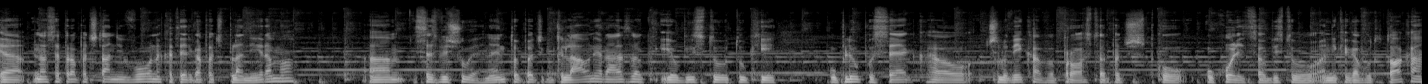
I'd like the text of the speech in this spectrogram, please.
Ja, no, se pravi, pač ta nivo, na katerega pač planiramo, um, se zvišuje. Ne? In to je pač glavni razlog, je v bistvu tukaj vpliv posegov človeka v prostor, pač tako okolica v bistvu nekega vodotoka,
